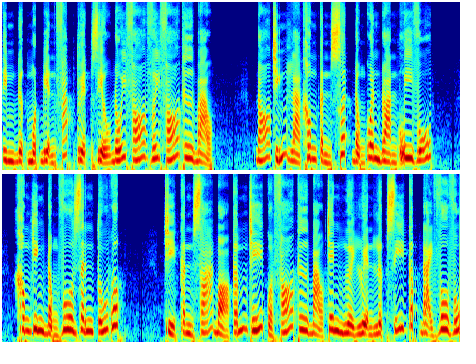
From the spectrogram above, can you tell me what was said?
Tìm được một biện pháp tuyệt diệu đối phó với Phó Thư Bảo. Đó chính là không cần xuất động quân đoàn uy vũ. Không kinh động vua dân tú quốc. Chỉ cần xóa bỏ cấm chế của Phó Thư Bảo trên người luyện lực sĩ cấp đại vô vũ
